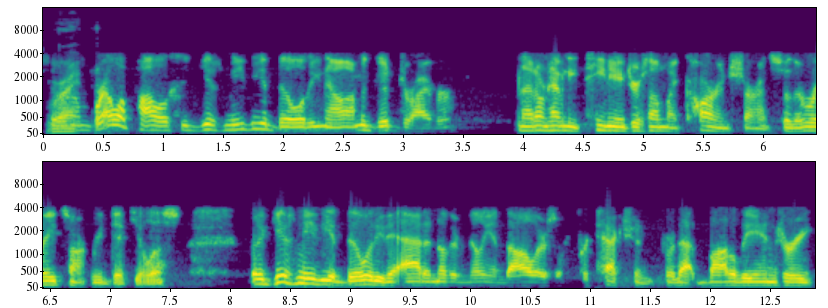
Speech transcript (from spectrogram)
So right. umbrella policy gives me the ability. Now I'm a good driver and I don't have any teenagers on my car insurance, so the rates aren't ridiculous. But it gives me the ability to add another million dollars of protection for that bodily injury,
